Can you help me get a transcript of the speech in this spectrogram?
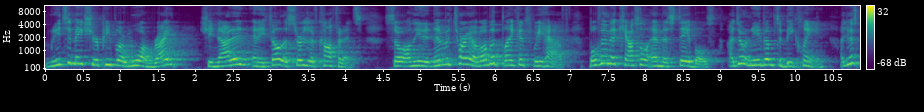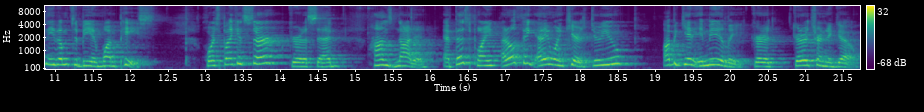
We need to make sure people are warm, right? She nodded, and he felt a surge of confidence. So I'll need an inventory of all the blankets we have, both in the castle and the stables. I don't need them to be clean. I just need them to be in one piece. Horse blankets, sir? Gerda said. Hans nodded. At this point, I don't think anyone cares, do you? I'll begin immediately. Gerda, Gerda turned to go.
